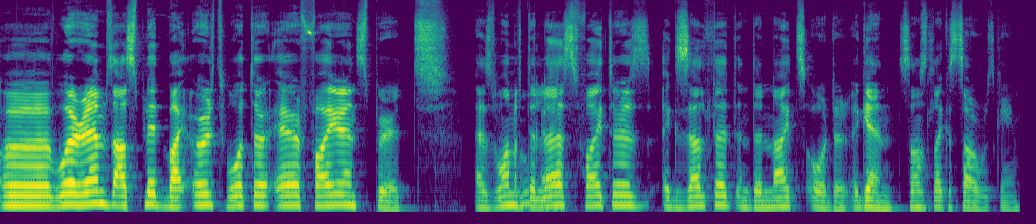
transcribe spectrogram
Uh, where realms are split by earth, water, air, fire, and spirit. As one of the last fighters exalted in the Knight's Order. Again, sounds like a Star Wars game.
